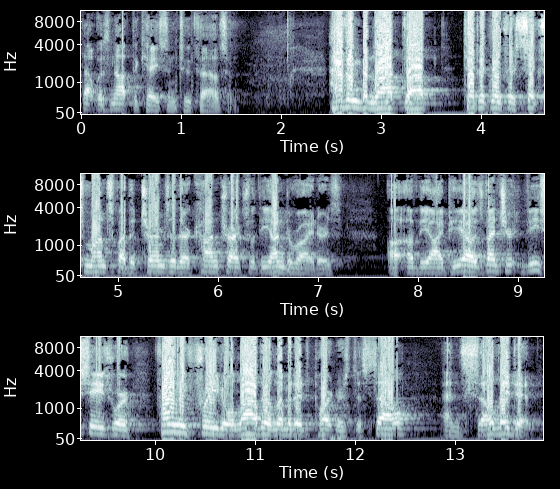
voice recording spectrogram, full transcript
That was not the case in 2000. Having been locked up, typically for six months by the terms of their contracts with the underwriters uh, of the IPOs, venture VCs were finally free to allow their limited partners to sell, and sell they did.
